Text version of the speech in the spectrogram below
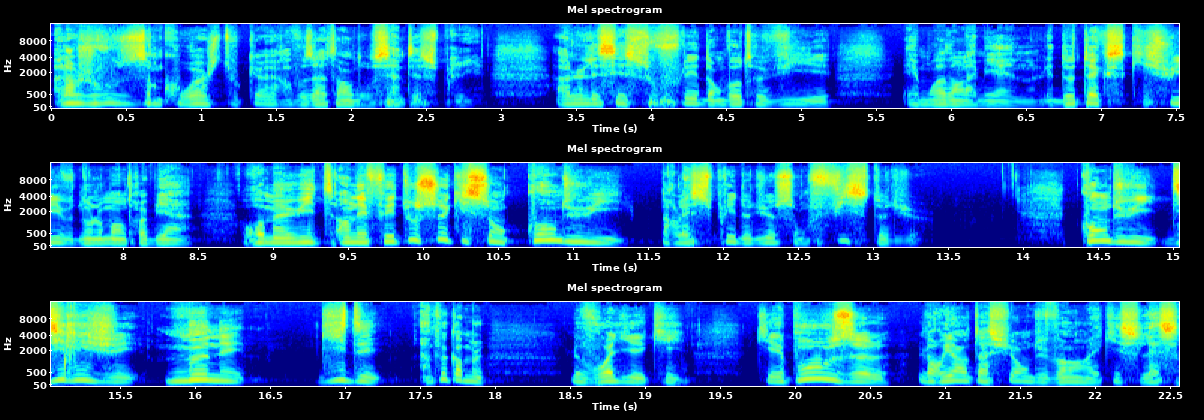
Alors je vous encourage tout cœur à vous attendre au Saint-Esprit, à le laisser souffler dans votre vie et moi dans la mienne. Les deux textes qui suivent nous le montrent bien. Romains 8, en effet, tous ceux qui sont conduits par l'Esprit de Dieu sont fils de Dieu conduit, dirigé, mené, guidé, un peu comme le voilier qui, qui épouse l'orientation du vent et qui se laisse,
